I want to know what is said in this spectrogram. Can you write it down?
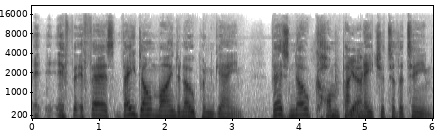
if, if there's they don't mind an open game, there's no compact yeah. nature to the team.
